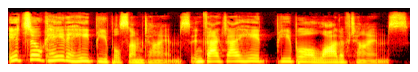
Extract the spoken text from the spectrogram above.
it's okay to hate people sometimes. In fact, I hate people a lot of times.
